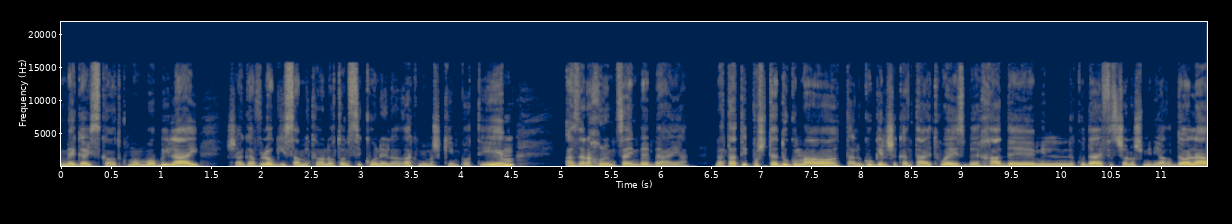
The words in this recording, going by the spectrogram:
מגה עסקאות כמו מובילאיי שאגב לא גייסה מקרנות הון סיכון אלא רק ממשקיעים פרטיים אז אנחנו נמצאים בבעיה. נתתי פה שתי דוגמאות על גוגל שקנתה את וייז ב-1.03 מיליארד דולר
